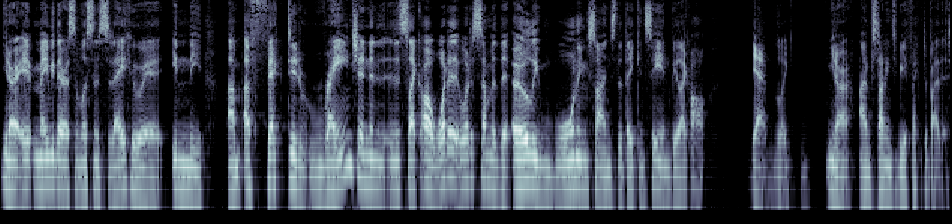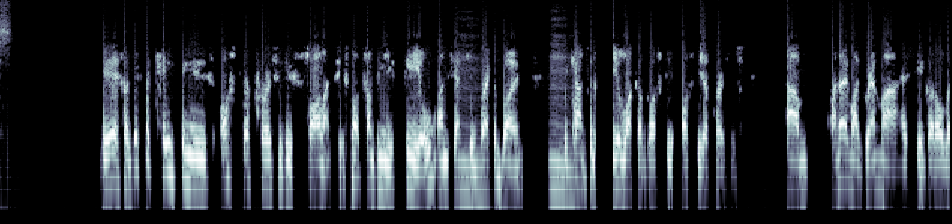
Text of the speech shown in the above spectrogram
You know, it, maybe there are some listeners today who are in the um, affected range, and, and it's like, oh, what are what are some of the early warning signs that they can see and be like, oh, yeah, like you know, I'm starting to be affected by this. Yeah, so I guess the key thing is osteoporosis is silence. It's not something you feel until you actually break a bone. You can't sort of feel like I've got osteoporosis. Um, I know my grandma, as she got older,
